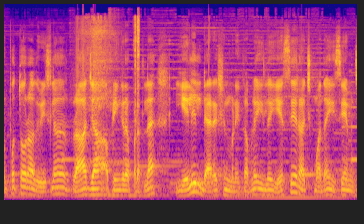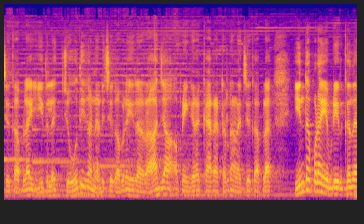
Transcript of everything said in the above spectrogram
முப்பத்தோராவது வயசில் ராஜா அப்படிங்கிற படத்தில் எழில் டைரக்ஷன் பண்ணியிருக்காப்புல. இல்லை எஸ் ஏ ராஜ்குமார் தான் இசையமைச்சிருக்காப்புல. இதில் ஜோதிகா நடிச்சிருக்காப்புல. இதில் ராஜா அப்படிங்கிற கேரக்டரில் நடிச்சிருக்காப்புல. இந்த படம் எப்படி இருக்குது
